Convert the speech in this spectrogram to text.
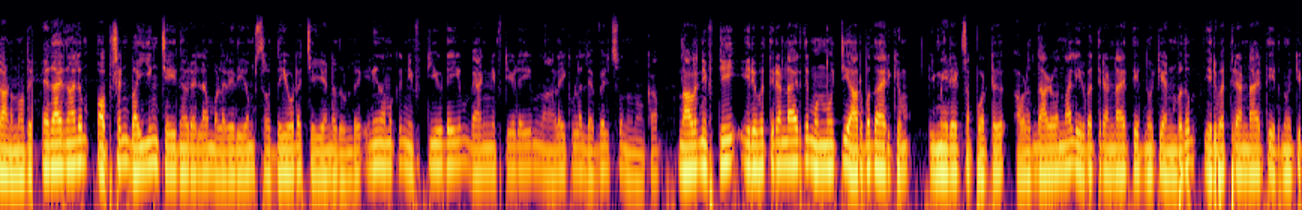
കാണുന്നത്. ഏതായിരുന്നാലും ഓപ്ഷൻ ബയ്യിങ് ചെയ്യുന്നവരെല്ലാം വളരെയധികം ശ്രദ്ധയോടെ ചെയ്യേണ്ടതുണ്ട്. ഇനി നമുക്ക് നിഫ്റ്റിയുടെയും ബാങ്ക് നിഫ്റ്റിയുടെയും നാളേക്കുള്ള ലെവൽസ് ഒന്ന് നോക്കാം. നാളെ നിഫ്റ്റി ഇരുപത്തിരണ്ടായിരത്തി മുന്നൂറ്റി അറുപതായിരിക്കും ഇമ്മീഡിയറ്റ് സപ്പോർട്ട് അവിടെ നിന്ന് താഴെ വന്നാൽ ഇരുപത്തിരണ്ടായിരത്തി ഇരുന്നൂറ്റി എൺപതും ഇരുപത്തിരണ്ടായിരത്തി ഇരുന്നൂറ്റി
